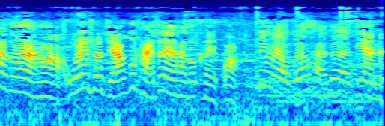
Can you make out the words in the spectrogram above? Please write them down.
太多人了。无论说只要不排队的，他都可以逛，并没有不用排队的店呢。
